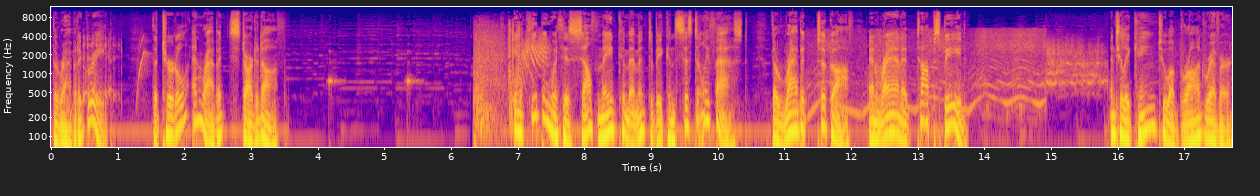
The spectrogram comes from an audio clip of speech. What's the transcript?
The rabbit agreed. The turtle and rabbit started off. In keeping with his self-made commitment to be consistently fast, the rabbit took off and ran at top speed until he came to a broad river.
